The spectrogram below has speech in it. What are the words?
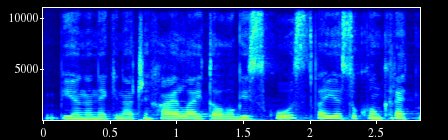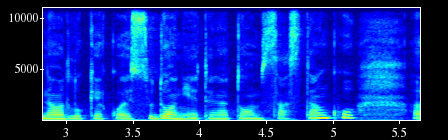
bio na neki način highlight ovog iskustva jesu konkretne odluke koje su donijete na tom sastanku. Uh,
